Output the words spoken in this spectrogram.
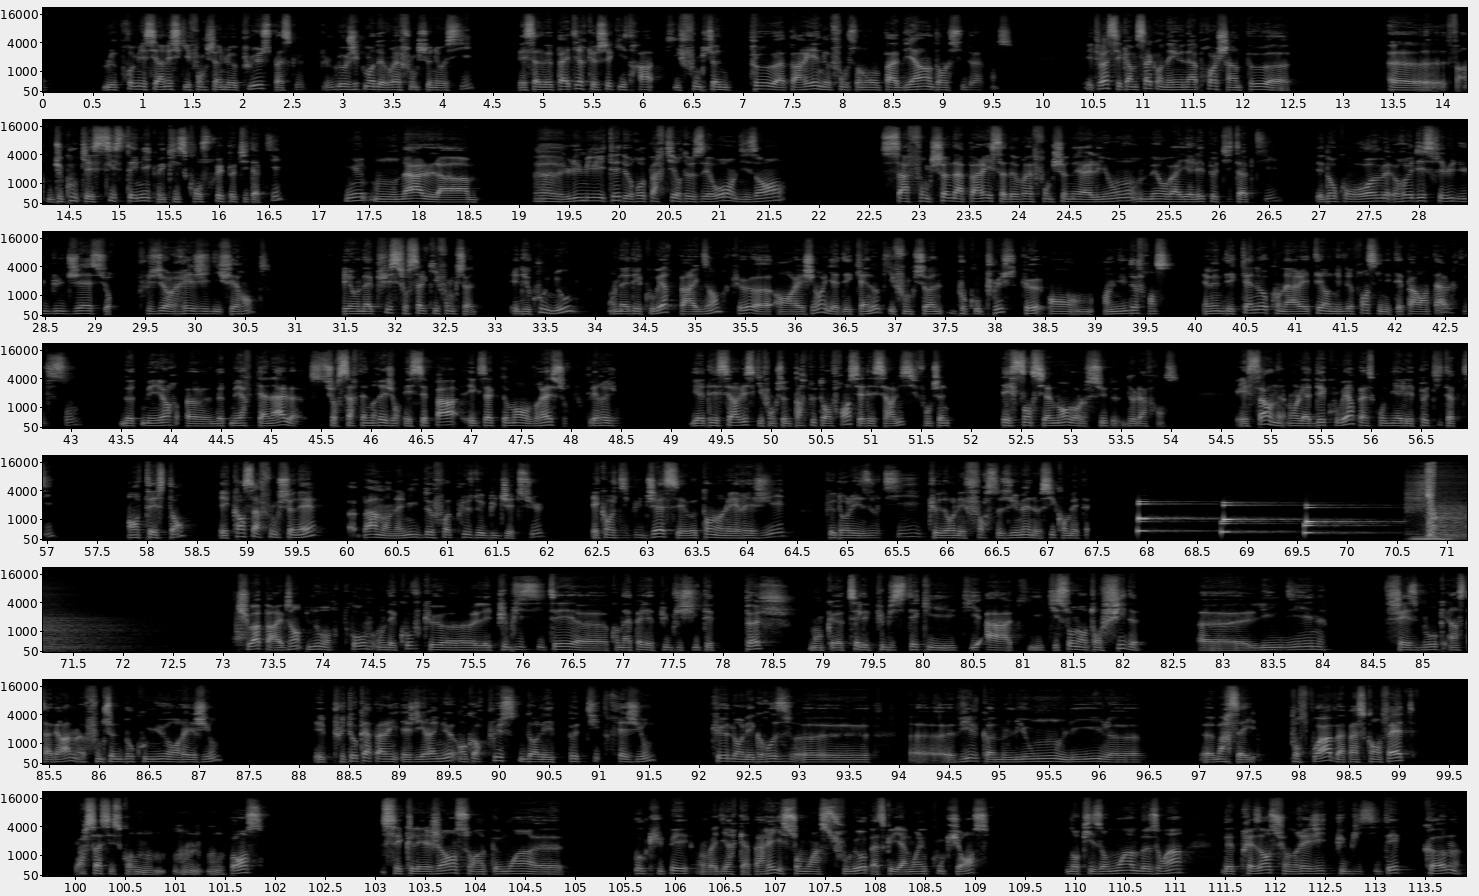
le premier service qui fonctionne le plus parce que logiquement devrait fonctionner aussi. Mais ça ne veut pas dire que ceux qui, qui fonctionnent peu à Paris ne fonctionneront pas bien dans le sud de la France. Et tu vois, c'est comme ça qu'on a une approche un peu euh, euh, du coup, qui est systémique, mais qui se construit petit à petit, on a euh, l'humilité de repartir de zéro en disant ça fonctionne à Paris, ça devrait fonctionner à Lyon, mais on va y aller petit à petit. Et donc, on redistribue du budget sur plusieurs régies différentes et on appuie sur celles qui fonctionnent. Et du coup, nous, on a découvert, par exemple, qu'en euh, en région, il y a des canaux qui fonctionnent beaucoup plus qu'en en, Ile-de-France. Il y a même des canaux qu'on a arrêtés en Ile-de-France qui n'étaient pas rentables, qui sont notre meilleur, euh, notre meilleur canal sur certaines régions. Et c'est pas exactement vrai sur toutes les régions. Il y a des services qui fonctionnent partout en France, il y a des services qui fonctionnent essentiellement dans le sud de la France. Et ça, on, l'a découvert parce qu'on y allait petit à petit, en testant. Et quand ça fonctionnait, bam, on a mis deux fois plus de budget dessus. Et quand je dis budget, c'est autant dans les régies que dans les outils, que dans les forces humaines aussi qu'on mettait. Tu vois, par exemple, nous, on retrouve, on découvre que euh, les publicités euh, qu'on appelle les publicités push, donc euh, tu sais, les publicités qui, qui, qui, sont dans ton feed, LinkedIn, Facebook, Instagram, fonctionnent beaucoup mieux en région et plutôt qu'à Paris. Et je dirais mieux, encore plus dans les petites régions que dans les grosses villes comme Lyon, Lille, Marseille. Pourquoi? Bah Parce qu'en fait, alors ça c'est ce qu'on pense, c'est que les gens sont un peu moins euh, occupés, on va dire, qu'à Paris. Ils sont moins sous l'eau parce qu'il y a moins de concurrence. Donc, ils ont moins besoin d'être présents sur une régie de publicité comme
